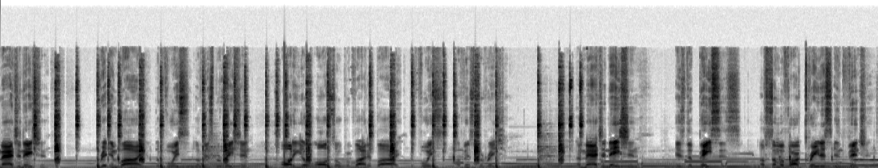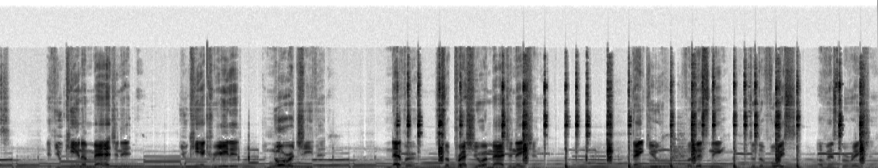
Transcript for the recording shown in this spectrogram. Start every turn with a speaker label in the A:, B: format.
A: Imagination, written by The Voice of Inspiration, audio also provided by The Voice of Inspiration. Imagination is the basis of some of our greatest inventions. If you can't imagine it, you can't create it nor achieve it. Never suppress your imagination. Thank you for listening to The Voice of Inspiration.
